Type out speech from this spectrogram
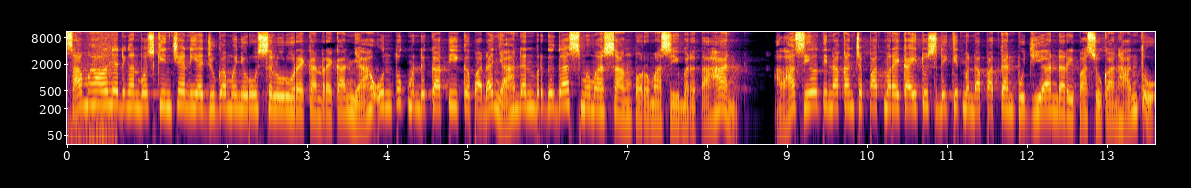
Sama halnya dengan bos Kincen ia juga menyuruh seluruh rekan-rekannya untuk mendekati kepadanya dan bergegas memasang formasi bertahan. Alhasil tindakan cepat mereka itu sedikit mendapatkan pujian dari pasukan hantu.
